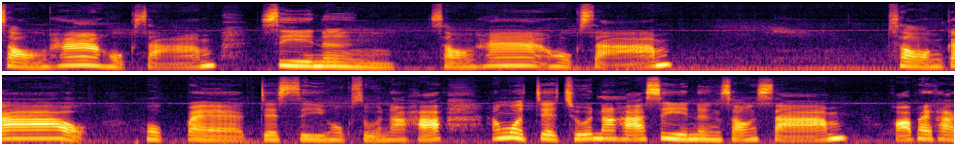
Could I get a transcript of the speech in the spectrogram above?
2563 41 2563 29 68 74 60 นะคะ ทั้งหมด 7 ชุดนะคะ 4123 ขออภัยค่ะ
